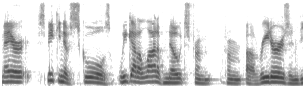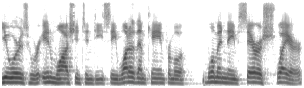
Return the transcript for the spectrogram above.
Mayor, speaking of schools, we got a lot of notes from from uh, readers and viewers who were in Washington D.C. One of them came from a woman named Sarah Schweyer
